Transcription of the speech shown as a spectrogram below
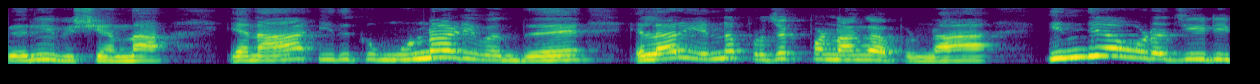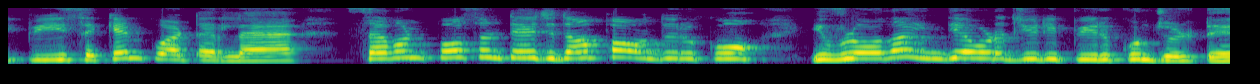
பெரிய விஷயம்தான். ஏன்னா இதுக்கு முன்னாடி வந்து எல்லாரும் என்ன ப்ரொஜெக்ட் பண்ணாங்க அப்படின்னா இந்தியாவோட ஜிடிபி செகண்ட் குவார்ட்டரில் செவன் பர்சன்டேஜ் தான்ப்பா வந்து இருக்கும் இவ்வளோதான் இந்தியாவோட ஜிடிபி இருக்கும்னு சொல்லிட்டு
